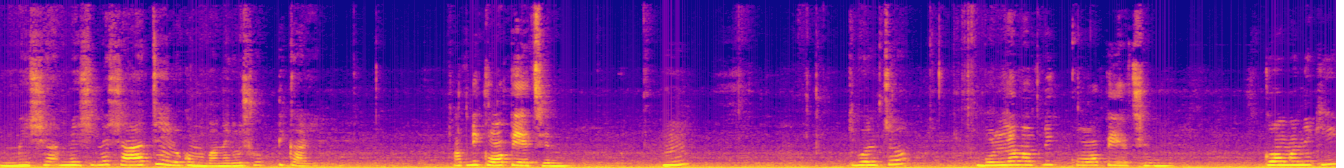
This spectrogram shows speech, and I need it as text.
মেশা- মেশিনের সাহায্যে এরকম বানায় এগুলো সত্যিকারের। আপনি ক পেয়েছেন? হুম? কি বলছো? বললাম আপনি ক পেয়েছেন। ক মানে কি?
